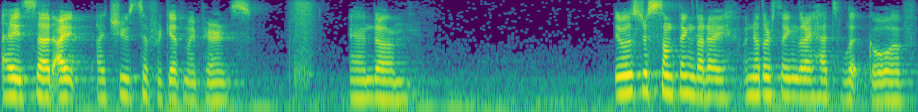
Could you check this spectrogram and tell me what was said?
I said, I, I choose to forgive my parents. And um, it was just something that I, another thing that I had to let go of.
